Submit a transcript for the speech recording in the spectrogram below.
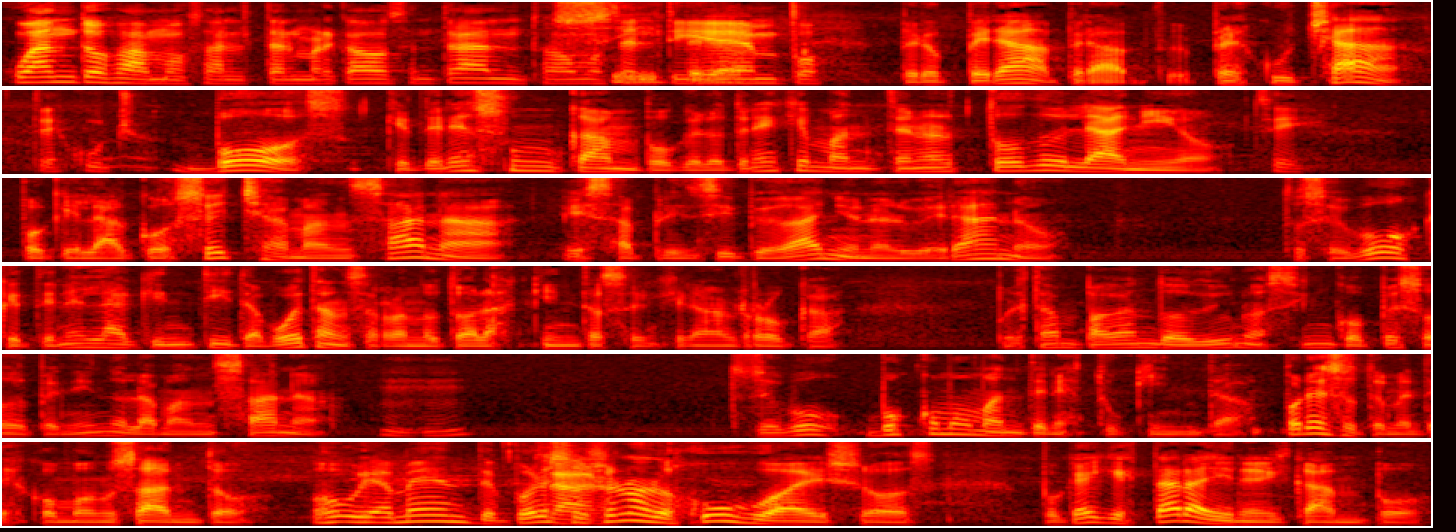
¿Cuántos vamos hasta el mercado central? Nos tomamos Sí, el pero- tiempo. Pero esperá, esperá, pero escuchá. Te escucho. Vos, que tenés un campo, que lo tenés que mantener todo el año, Sí. Porque la cosecha de manzana es a principio de año, en el verano. Entonces vos que tenés la quintita, porque están cerrando todas las quintas en General Roca, pero están pagando de 1 a 5 pesos dependiendo de la manzana. Entonces vos, vos cómo mantenés tu quinta. Por eso te metes con Monsanto. Obviamente, por eso yo no lo juzgo a ellos. Porque hay que estar ahí en el campo.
